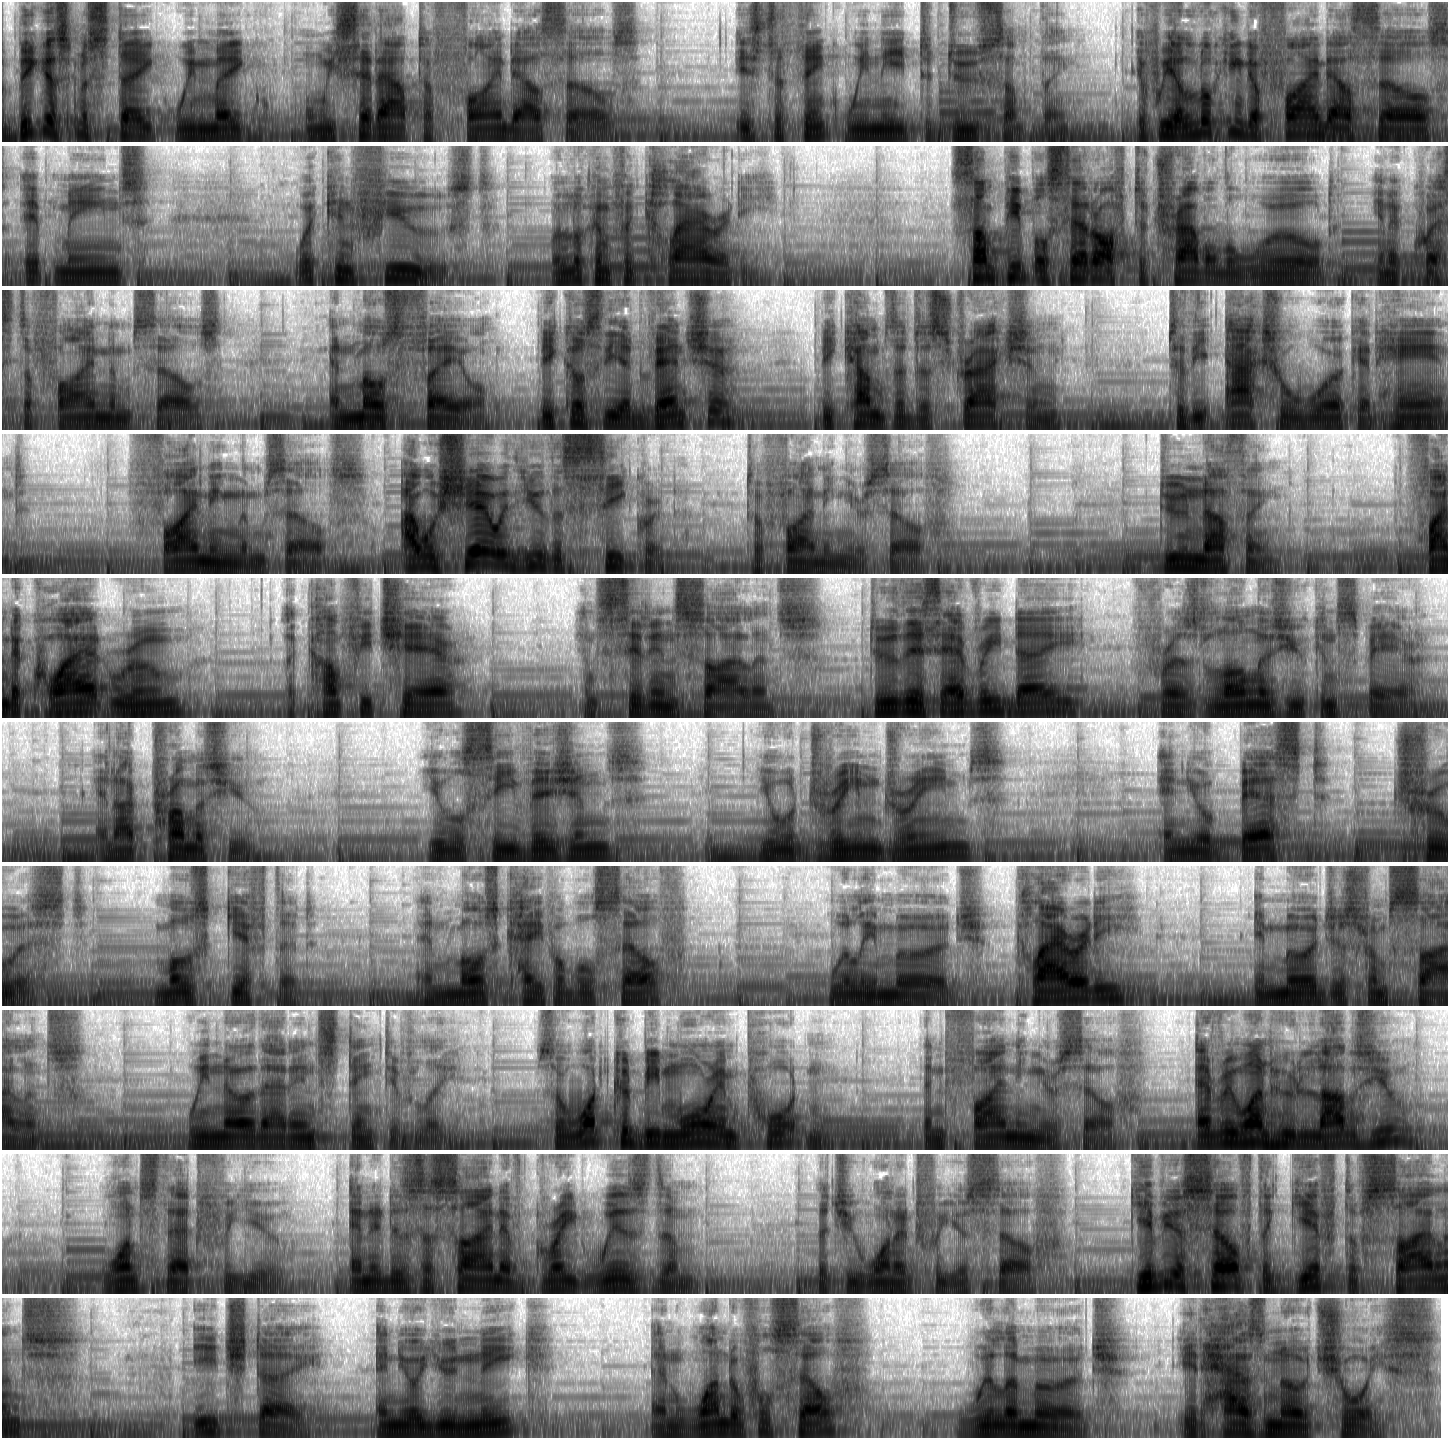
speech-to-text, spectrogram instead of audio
The biggest mistake we make when we set out to find ourselves is to think we need to do something. If we are looking to find ourselves, it means we're confused. We're looking for clarity. Some people set off to travel the world in a quest to find themselves, and most fail because the adventure becomes a distraction to the actual work at hand, finding themselves. I will share with you the secret to finding yourself. Do nothing. Find a quiet room, a comfy chair, and sit in silence. Do this every day for as long as you can spare. And I promise you, you will see visions, you will dream dreams, and your best, truest, most gifted, and most capable self will emerge. Clarity emerges from silence. We know that instinctively. So, what could be more important than finding yourself? Everyone who loves you wants that for you, and it is a sign of great wisdom that you want it for yourself. Give yourself the gift of silence each day, and your unique and wonderful self will emerge. It has no choice.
